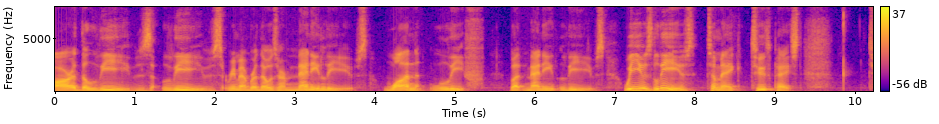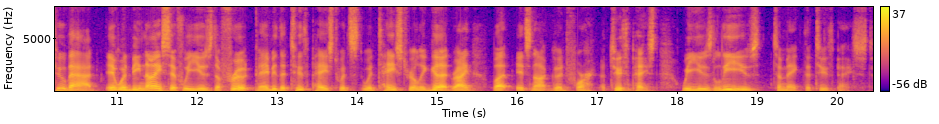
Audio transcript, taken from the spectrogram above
are the leaves. Leaves. Remember, those are many leaves. One leaf, but many leaves. We use leaves to make toothpaste. Too bad. It would be nice if we used the fruit. Maybe the toothpaste would, would taste really good, right? But it's not good for a toothpaste. We use leaves to make the toothpaste.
